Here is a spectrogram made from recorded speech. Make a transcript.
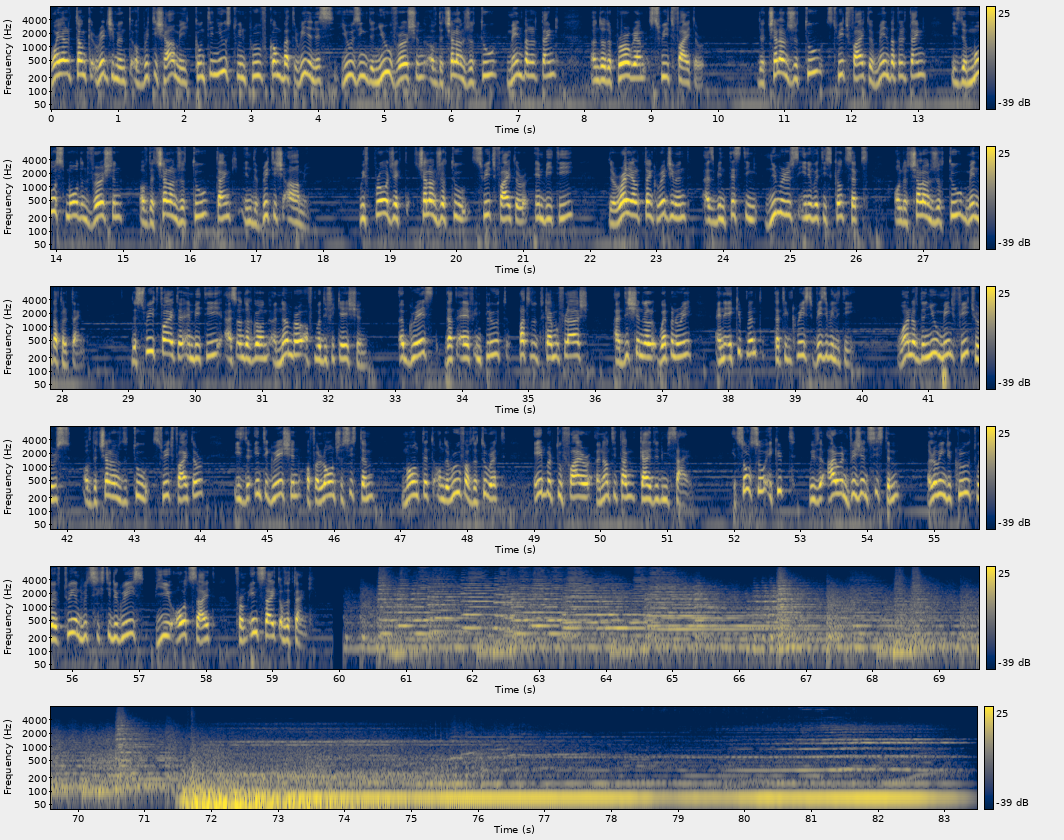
Royal Tank Regiment of British Army continues to improve combat readiness using the new version of the Challenger 2 main battle tank under the program Streetfighter. The Challenger 2 Streetfighter main battle tank is the most modern version of the Challenger 2 tank in the British Army. With project Challenger 2 Streetfighter MBT, the Royal Tank Regiment has been testing numerous innovative concepts on the Challenger 2 main battle tank. The Streetfighter MBT has undergone a number of modifications, upgrades that have included patented camouflage, additional weaponry and equipment that increase visibility. One of the new main features of the Challenger 2 Streetfighter is the integration of a launcher system mounted on the roof of the turret, able to fire an anti-tank guided missile. It's also equipped with the Iron Vision system, allowing the crew to have 360 degrees view outside from inside of the tank.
